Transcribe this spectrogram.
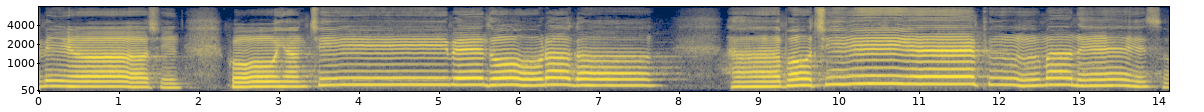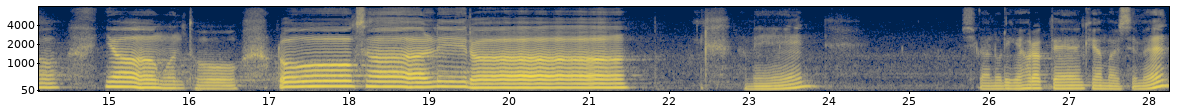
예비하신 고향 집에 돌아가 아버지의 품 안에서 영원토록 살리라 아멘 시간 우리에게 허락된 귀한 말씀은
